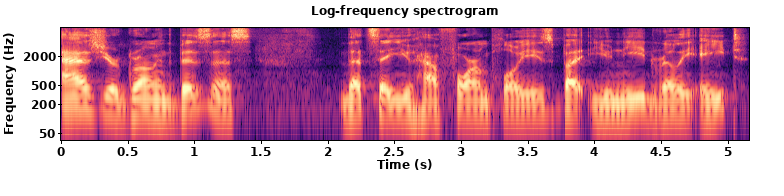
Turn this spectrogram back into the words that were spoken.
as you're growing the business, let's say you have four employees, but you need really eight.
